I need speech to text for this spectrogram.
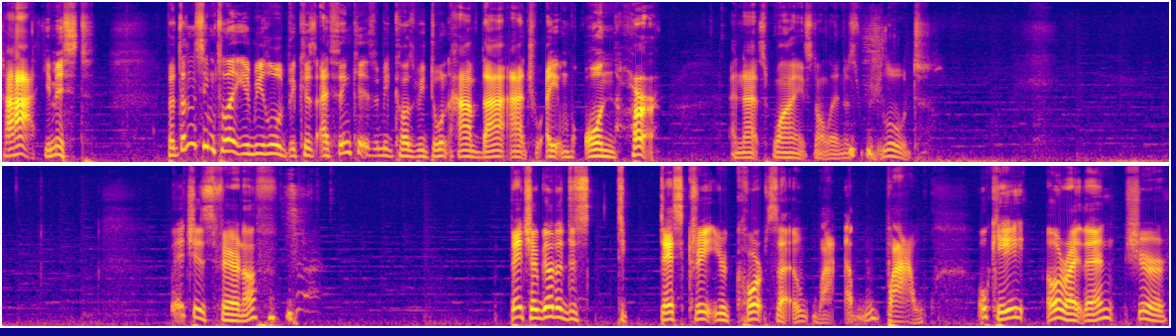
Haha, you missed. But it doesn't seem to let you reload because I think it's because we don't have that actual item on her. And that's why it's not letting us reload. Which is fair enough. Bitch, I'm gonna just desecrate your corpse. Wow. Wow. Okay. Alright then. Sure.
